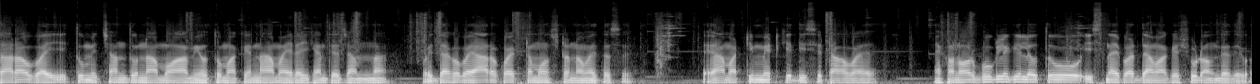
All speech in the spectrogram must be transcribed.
দাঁড়াও ভাই, তুমি চান্দু নামো, আমিও তোমাকে নামাইরা এখান থেকে যাম না। ওই দেখো ভাই আরও কয়েকটা মনস্টার নামাইতেছে। আমার টিমমেটকে দিছে টাও ভাই। এখন ওর বুগলে গেলেও তো স্নাইপার দিয়ে আমাকে শুডাউন দিয়ে দেবো।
